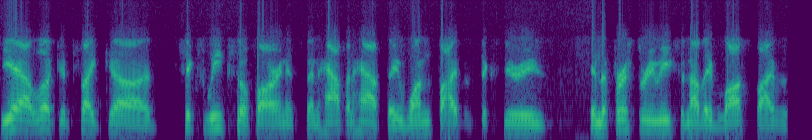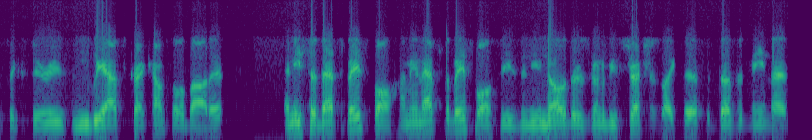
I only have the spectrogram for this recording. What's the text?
Yeah, look, it's like uh, six weeks so far, and it's been half and half. They won five of six series in the first three weeks, and now they've lost five of six series. And we asked Craig Counsell about it, and he said that's baseball. I mean, that's the baseball season. You know, there's going to be stretches like this. It doesn't mean that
